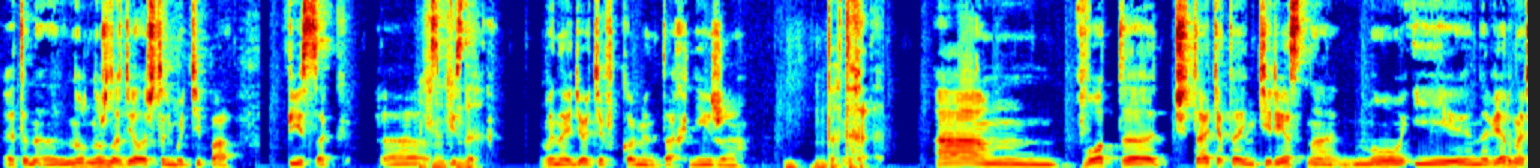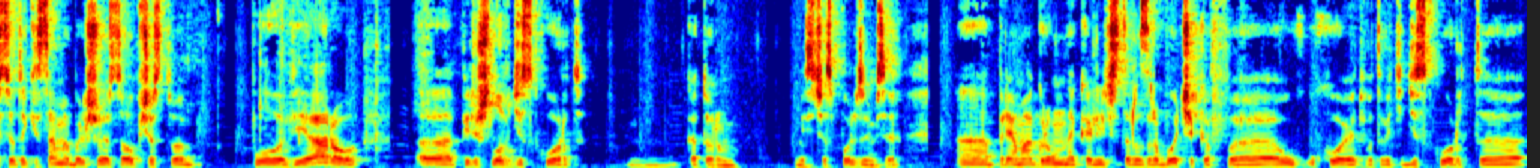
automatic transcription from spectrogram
это ну, нужно сделать что-нибудь типа список, э, список вы найдете в комментах ниже. Да-да. А, вот э, читать это интересно, ну и, наверное, все-таки самое большое сообщество по VR э, перешло в Discord, которым мы сейчас пользуемся. Э, прям огромное количество разработчиков э, уходят вот в эти Discord э,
